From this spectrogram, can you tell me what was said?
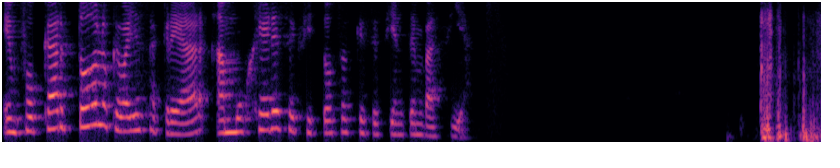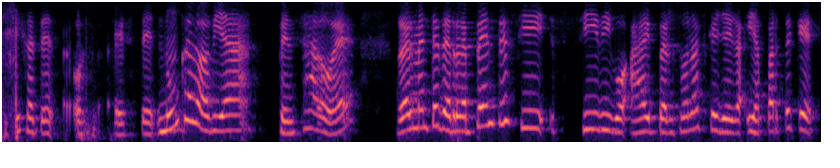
enfocar todo lo que vayas a crear a mujeres exitosas que se sienten vacías. Fíjate, este, nunca lo había pensado, ¿eh? Realmente de repente sí, sí digo, hay personas que llegan, y aparte que,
